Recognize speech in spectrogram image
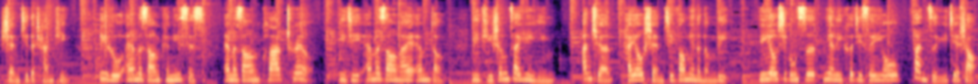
审计的产品，例如 Amazon Kinesis、Amazon Cloud Trail。以及 Amazon IM 等，以提升在运营、安全还有审计方面的能力。云游戏公司念力科技 CEO 范子瑜介绍，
